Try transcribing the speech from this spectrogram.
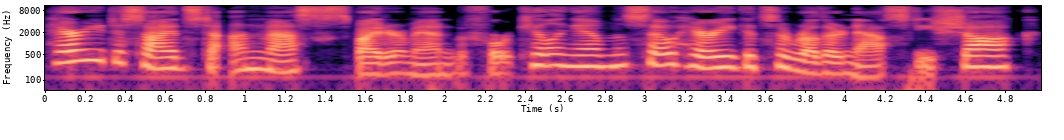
Harry decides to unmask Spider Man before killing him, so Harry gets a rather nasty shock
